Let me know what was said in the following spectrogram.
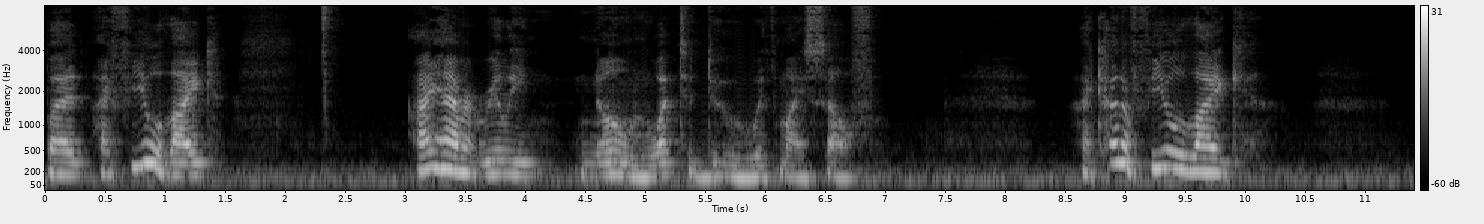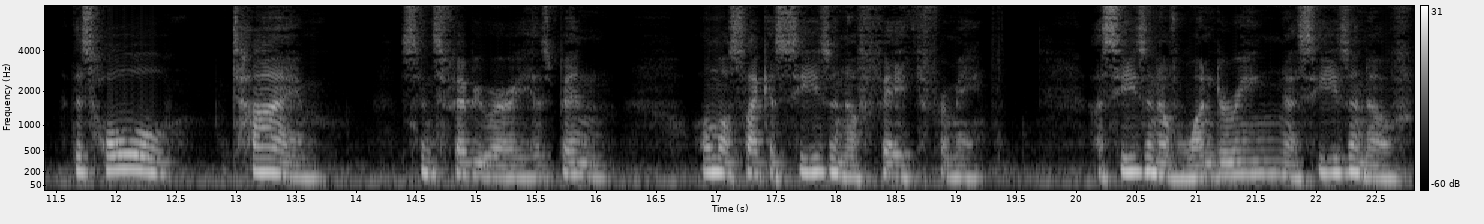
but I feel like I haven't really known what to do with myself. I kind of feel like this whole time since February has been almost like a season of faith for me a season of wondering, a season of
